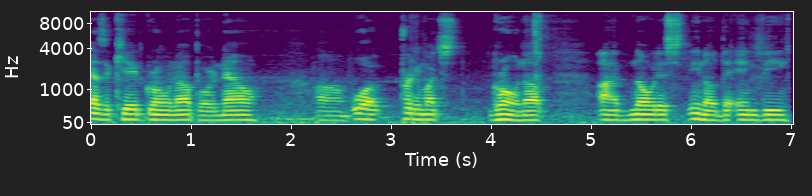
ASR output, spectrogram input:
as a kid growing up or now, um, well, pretty much growing up, I've noticed you know the envy.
